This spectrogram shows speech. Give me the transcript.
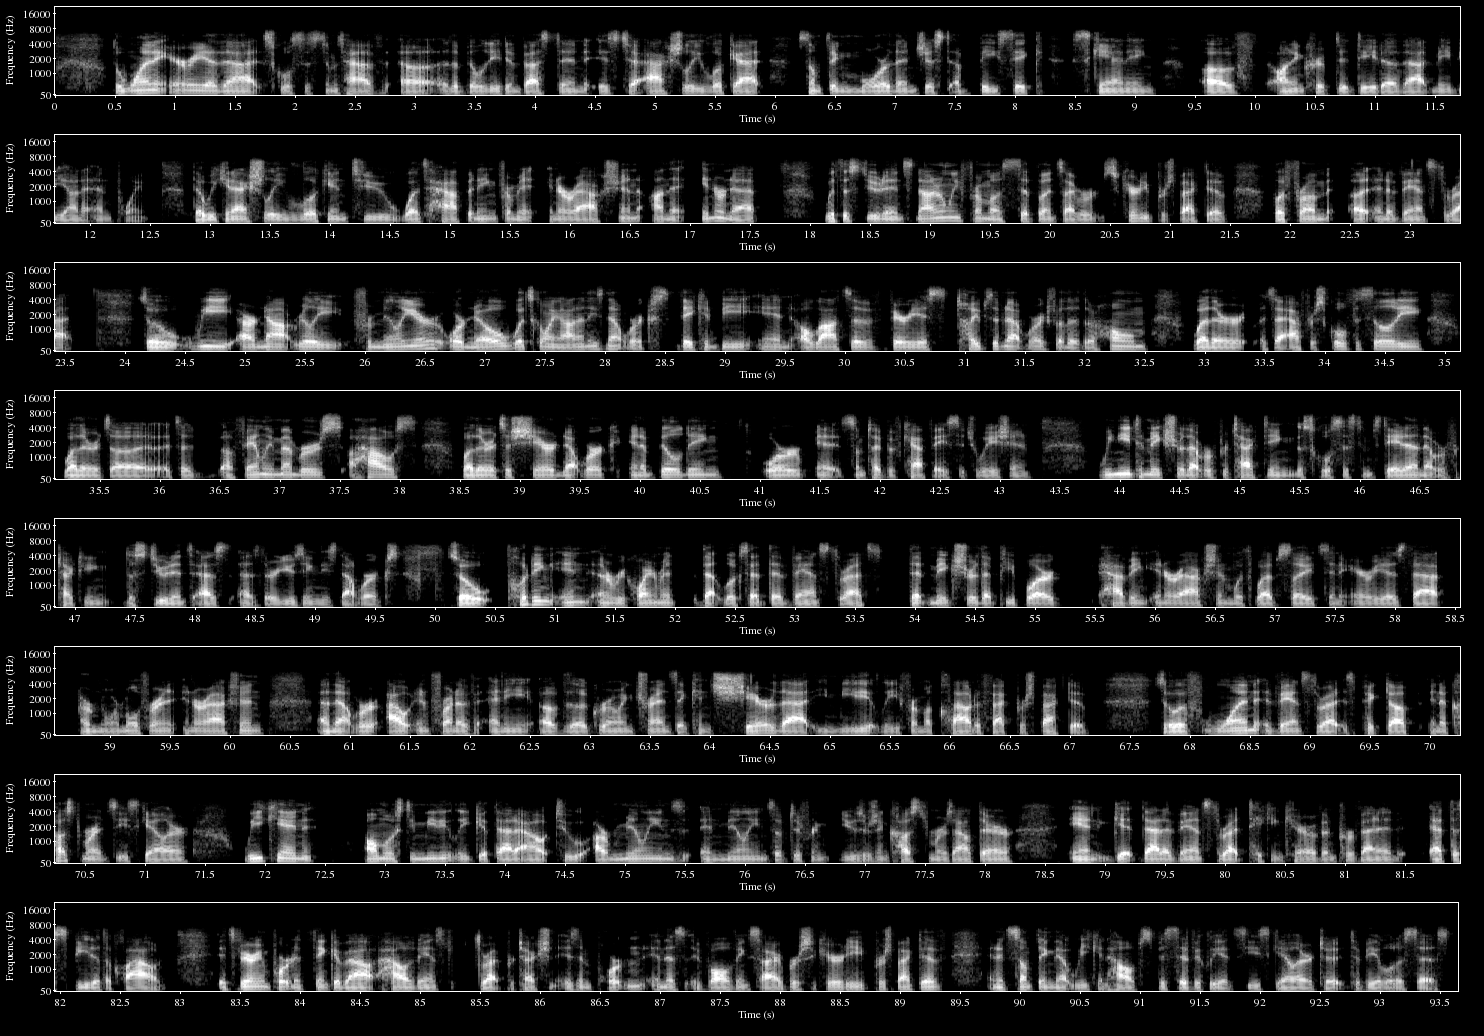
the one area that school systems have uh, the ability to invest in is to actually look at something more than just a basic scanning of unencrypted data that may be on an endpoint, that we can actually look into what's happening from an interaction on the internet with the students, not only from a CIPA and cybersecurity perspective, but from a, an advanced threat. So we are not really familiar or know what's going on in these networks. They could be in a lots of various types of networks, whether they're home, whether it's an after school facility, whether it's a it's a, a family member's a house, whether it's a shared network in a building or eh, some type of cafe situation we need to make sure that we're protecting the school system's data and that we're protecting the students as as they're using these networks so putting in a requirement that looks at the advanced threats that makes sure that people are having interaction with websites in areas that are normal for an interaction and that we're out in front of any of the growing trends and can share that immediately from a cloud effect perspective. So if one advanced threat is picked up in a customer at Zscaler, we can almost immediately get that out to our millions and millions of different users and customers out there and get that advanced threat taken care of and prevented at the speed of the cloud. It's very important to think about how advanced threat protection is important in this evolving cybersecurity perspective. And it's something that we can help specifically at Zscaler to, to be able to assist.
